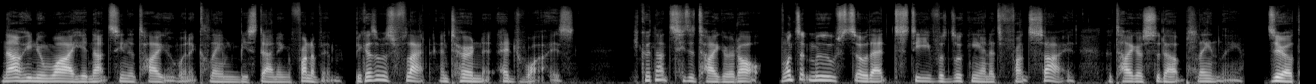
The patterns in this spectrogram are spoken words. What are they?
Now he knew why he had not seen the tiger when it claimed to be standing in front of him, because it was flat and turned edgewise. He could not see the tiger at all. Once it moved so that Steve was looking at its front side, the tiger stood out plainly. Zeroth,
